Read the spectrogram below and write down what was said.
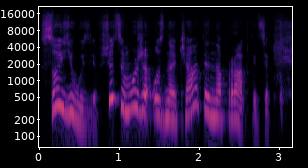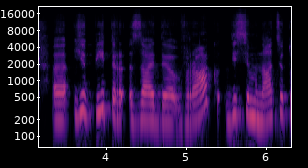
союзів. Що це може означати на практиці? Е, Юпітер зайде в рак 18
